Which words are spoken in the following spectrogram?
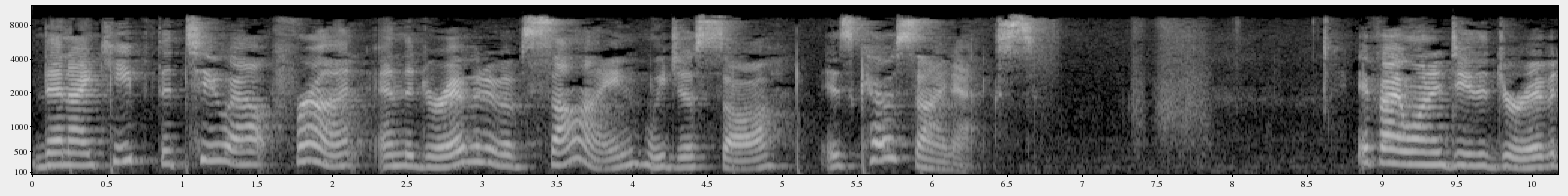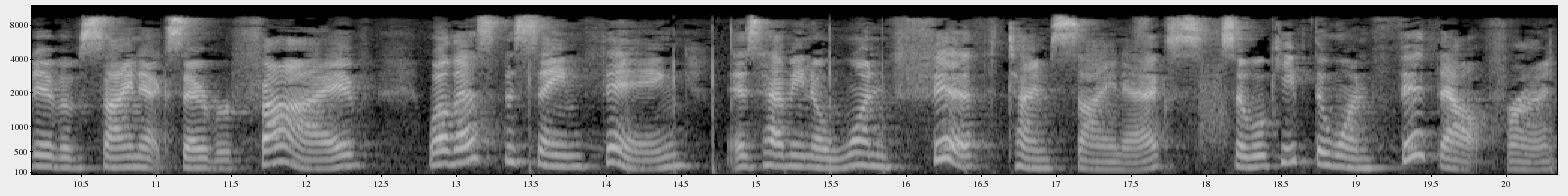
then I keep the 2 out front, and the derivative of sine, we just saw, is cosine x. If I want to do the derivative of sine x over 5, well, that's the same thing as having a 1 5th times sine x. So we'll keep the 1 5th out front,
